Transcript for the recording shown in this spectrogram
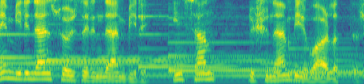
En bilinen sözlerinden biri, insan düşünen bir varlıktır.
